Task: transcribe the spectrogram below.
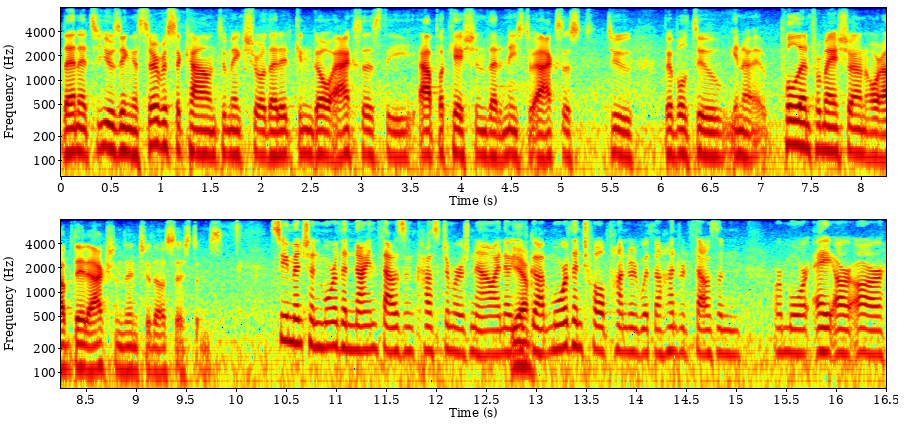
then it's using a service account to make sure that it can go access the application that it needs to access to be able to you know, pull information or update actions into those systems. So you mentioned more than 9,000 customers now. I know yeah. you've got more than 1,200 with 100,000 or more ARR.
